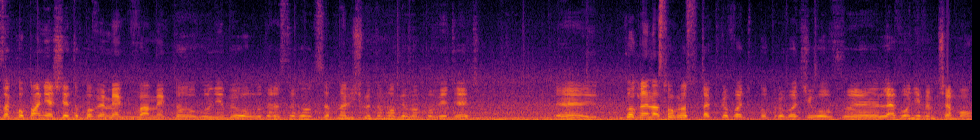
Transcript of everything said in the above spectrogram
zakopania się, to powiem jak wam jak to ogólnie było, bo teraz trochę odsapnęliśmy, to mogę wam powiedzieć. E, Google nas po prostu tak prowadzi, poprowadziło w lewo, nie wiem czemu.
